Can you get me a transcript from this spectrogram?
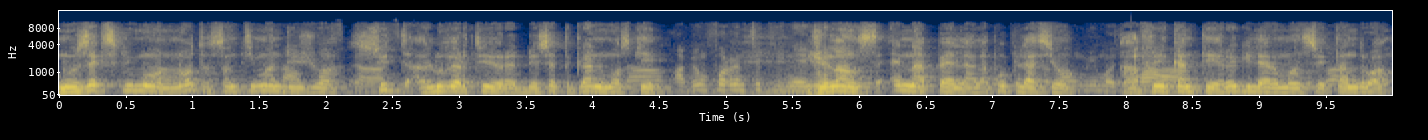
Nous exprimons notre sentiment de joie suite à l'ouverture de cette grande mosquée. Je lance un appel à la population à fréquenter régulièrement cet endroit.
